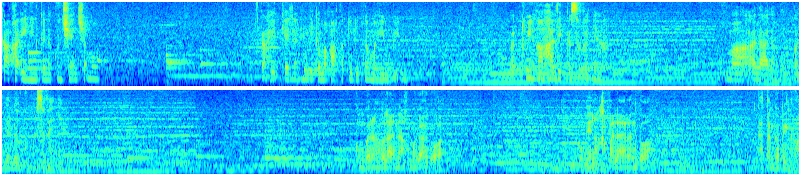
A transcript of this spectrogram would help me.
kakainin ka ng konsyensya mo. Kahit kailan hindi ka makakatulog ng mahimbing. At tuwing hahalik ka sa kanya, maaalala mo ang panluloko mo sa kanya. Kung gano'n, wala na ako magagawa. Kung yan ang kapalaran ko, tatanggapin ko.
